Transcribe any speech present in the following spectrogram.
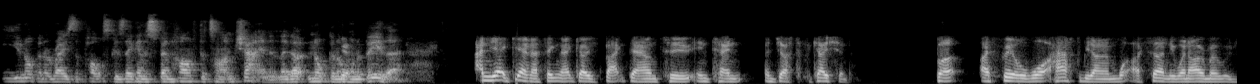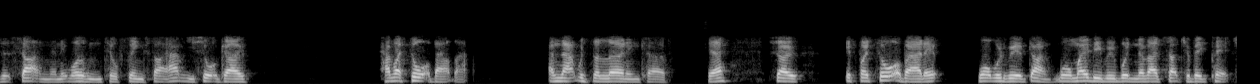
you're not going to raise the pulse because they're going to spend half the time chatting and they're not going to Yeah. want to be there. And yet again, I think that goes back down to intent and justification. But I feel what has to be done, and what I certainly when I remember it was at Sutton, and it wasn't until things started happening, you sort of go, "Have I thought about that?" And that was the learning curve. Yeah. So if I thought about it, what would we have done? Well, maybe we wouldn't have had such a big pitch.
